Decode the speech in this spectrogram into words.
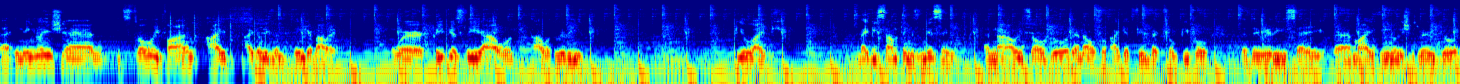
uh, in English, and it's totally fine. I I don't even think about it. Where previously I would I would really feel like maybe something's missing, and now it's all good. And also I get feedback from people that they really say uh, my English is really good,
